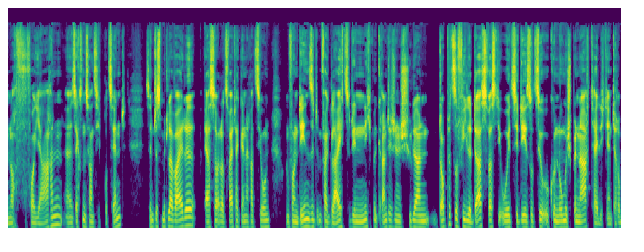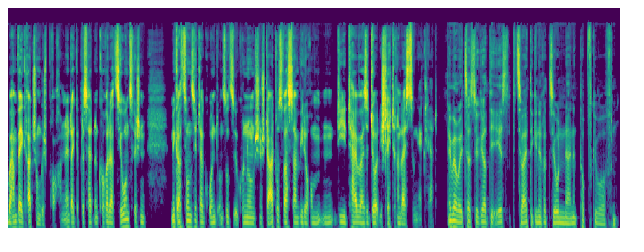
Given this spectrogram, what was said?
noch vor Jahren. 26 äh, Prozent sind es mittlerweile, erster oder zweiter Generation. Und von denen sind im Vergleich zu den nicht migrantischen Schülern doppelt so viele das, was die OECD sozioökonomisch benachteiligt nennt. Darüber haben wir ja gerade schon gesprochen. Ne? Da gibt es halt eine Korrelation zwischen Migrationshintergrund und sozioökonomischen Status, was dann wiederum hm, die teilweise deutlich schlechteren Leistungen erklärt. Aber jetzt hast du ja gerade die erste und die zweite Generation in einen Topf geworfen.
